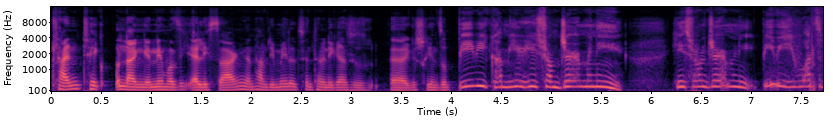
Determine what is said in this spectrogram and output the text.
kleiner Tick unangenehm, muss ich ehrlich sagen, dann haben die Mädels hinter mir die ganze äh, geschrien so, Bibi, come here, he's from Germany. He's from Germany. Bibi, he wants a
